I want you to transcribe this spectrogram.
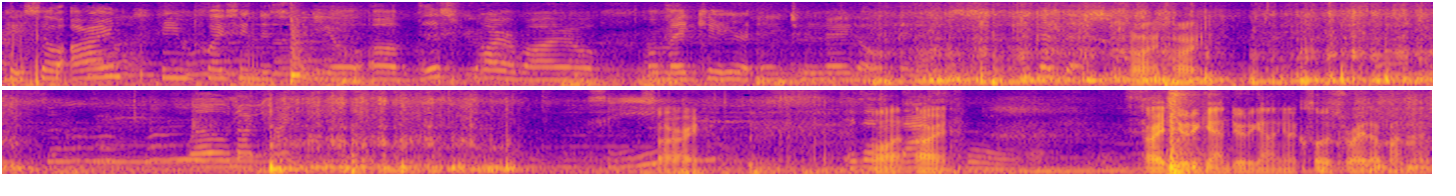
Okay, so I'm placing this video of this water bottle making a tornado, and it's look at this. All right, all right. Well, not kind of. See? Sorry. Isn't Hold on, that all right. cool? All right, do it again. Do it again. I'm gonna close right up on this.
